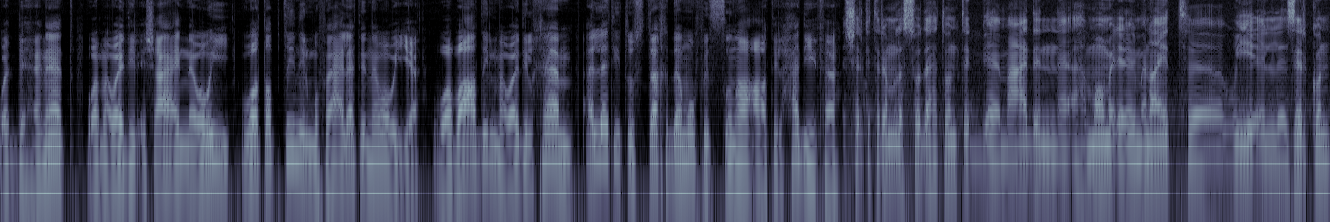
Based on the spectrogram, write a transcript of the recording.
والدهانات ومواد الإشعاع النووي وتبطين المفاعلات النووية وبعض بعض المواد الخام التي تستخدم في الصناعات الحديثة. شركة الرملة السوداء هتنتج معادن أهمهم ال ilmenite والزيركون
